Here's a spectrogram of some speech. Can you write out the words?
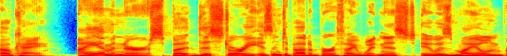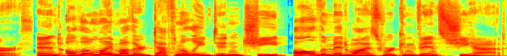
Okay, I am a nurse, but this story isn't about a birth I witnessed, it was my own birth. And although my mother definitely didn't cheat, all the midwives were convinced she had.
